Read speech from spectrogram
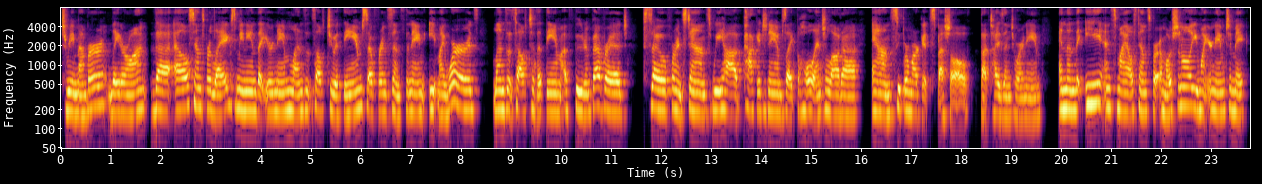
to remember later on. The L stands for legs, meaning that your name lends itself to a theme. So for instance, the name Eat My Words lends itself to the theme of food and beverage. So for instance, we have package names like the whole enchilada and supermarket special that ties into our name. And then the E in smile stands for emotional. You want your name to make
